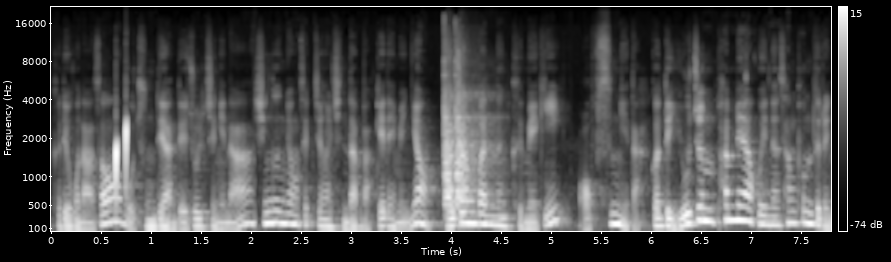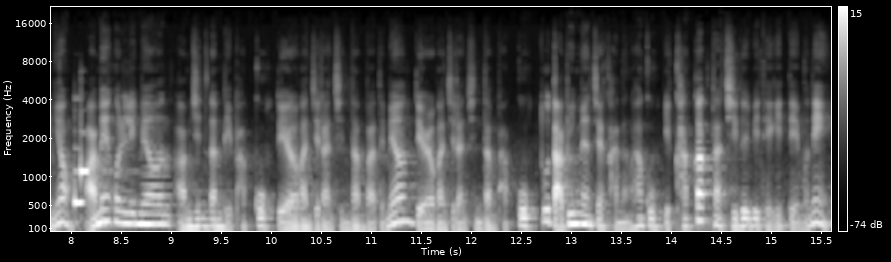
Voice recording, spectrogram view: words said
그리고 나서 뭐 중대한 뇌졸중이나 심근경색증을 진단받게 되면요. 보장받는 금액이 없습니다. 그런데 요즘 판매하고 있는 상품들은요. 암에 걸리면 암 진단비 받고 뇌혈관 질환 진단 받으면 뇌혈관 질환 진단 받고 또 납입 면제 가능하고 이 각각 다 지급이 되기 때문에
